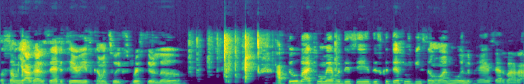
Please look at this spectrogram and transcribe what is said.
Or some of y'all got a Sagittarius coming to express their love. I feel like whomever this is, this could definitely be someone who in the past had a lot of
